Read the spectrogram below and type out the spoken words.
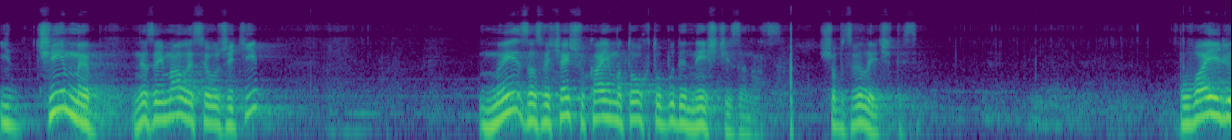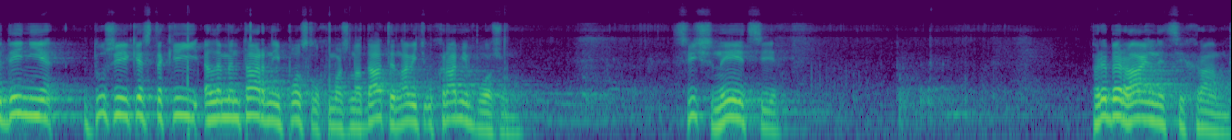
І чим ми б не займалися у житті, ми зазвичай шукаємо того, хто буде нижчий за нас, щоб звеличитися. Буває людині дуже якийсь такий елементарний послуг можна дати навіть у храмі Божому. Свічниці, прибиральниці храму,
